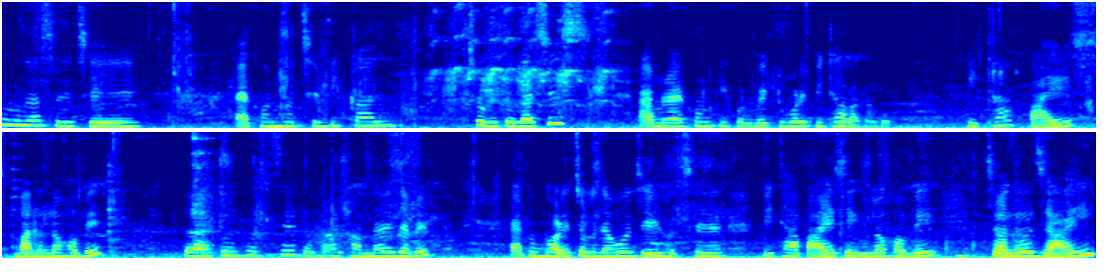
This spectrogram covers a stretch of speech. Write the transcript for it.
ফুল গাছ হয়েছে। এখন হচ্ছে বিকাল, ছবি তোলা শেষ। আমরা এখন কি করব? একটু পরে পিঠা বানাবো। পিঠা, পায়েস বানানো হবে। তো এখন হচ্ছে তোমার সন্ধ্যা হয়ে যাবে। এখন ঘরে চলে যাব যে হচ্ছে পিঠা, পায়েস এগুলো হবে। চলো যাই।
